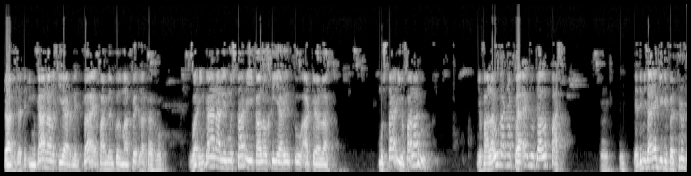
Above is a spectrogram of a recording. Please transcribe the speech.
Kan jadi ingkana al khiyar lil ba'i famil kul mabi' lah. Wa ingkana lil mustari kalau khiyar itu adalah mustari ya falahu. Ya falahu karena baik sudah lepas. Jadi misalnya gini Badrun,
